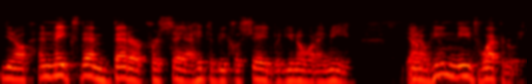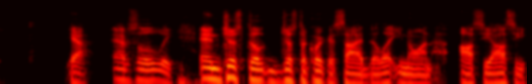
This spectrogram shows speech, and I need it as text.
you know, and makes them better per se. I hate to be cliched, but you know what I mean. Yeah. You know, he needs weaponry. Yeah. Absolutely. And just to, just a quick aside to let you know on Asiasi,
